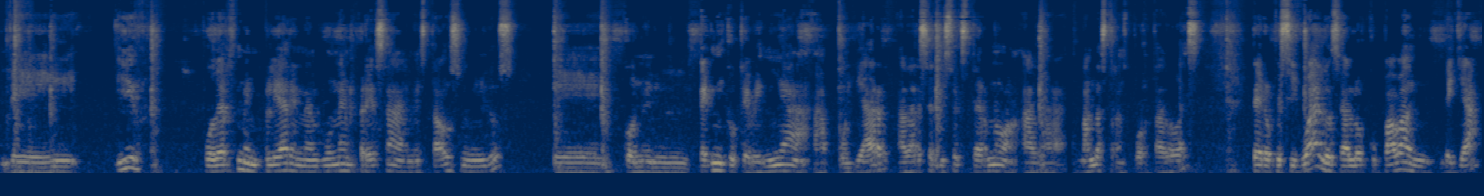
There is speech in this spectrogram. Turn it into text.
de ir poderme emplear en alguna empresa en Estados Unidos eh, con el técnico que venía a apoyar, a dar servicio externo a, las bandas transportadoras, pero pues igual, o sea, lo ocupaban de ya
